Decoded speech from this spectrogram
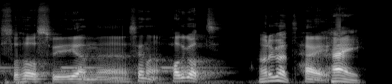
Så hörs vi igen eh, senare. Ha det gott! Ha det gott! Hej! Hej!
